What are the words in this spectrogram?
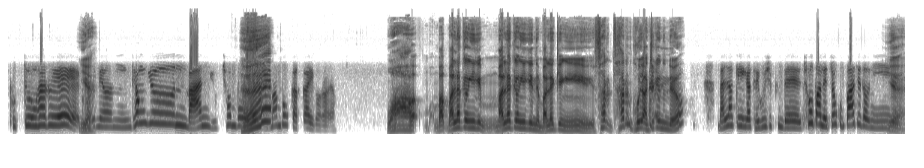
보통 하루에 예. 걸으면 평균 16,000보, 에? 2만 보 가까이 걸어요. 와, 마, 말라깽이, 말라깽이겠네, 말라깽이. 살, 살은 거의 안 찌겠는데요? 말라깽이가 되고 싶은데 초반에 조금 빠지더니 예.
